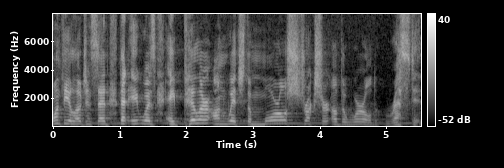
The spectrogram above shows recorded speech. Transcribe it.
One theologian said that it was a pillar on which the moral structure of the world rested.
